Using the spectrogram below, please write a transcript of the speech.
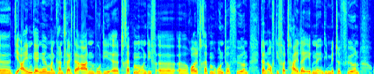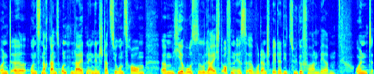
äh, die Eingänge, man kann vielleicht erahnen, wo die äh, Treppen und die äh, Rolltreppen runterführen, dann auf die Verteilerebene in die Mitte führen und uns nach ganz unten leiten in den Stationsraum, ähm, hier wo es so leicht offen ist, wo dann später die Züge fahren werden. Und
